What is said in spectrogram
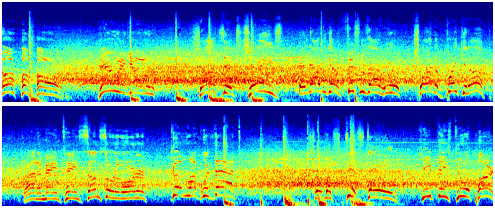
Oh, here we go. Shots exchanged. And now we got officials out here trying to break it up. Trying to maintain some sort of order. Good luck with that. So much disdain. Keep these two apart.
